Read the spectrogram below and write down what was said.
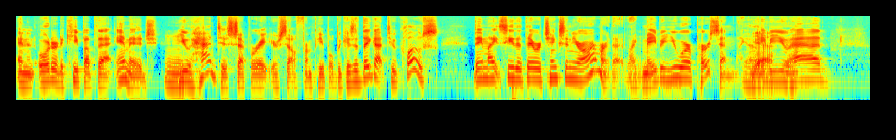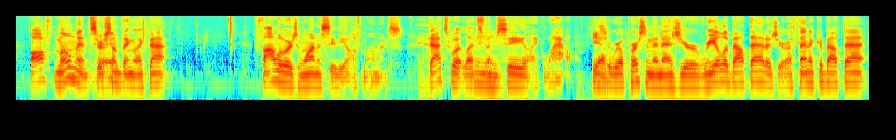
And in order to keep up that image, you had to separate yourself from people because if they got too close, they might see that there were chinks in your armor. That like maybe you were a person, like maybe you had off moments or something like that followers want to see the off moments. That's what lets them see, like, wow, this Yeah. is a real person. And as you're real about that, as you're authentic about that,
